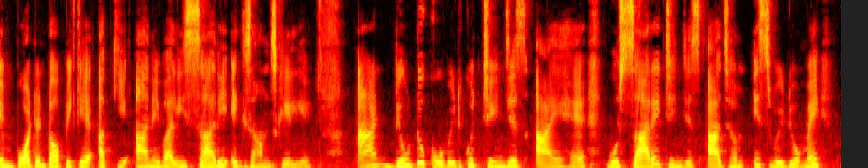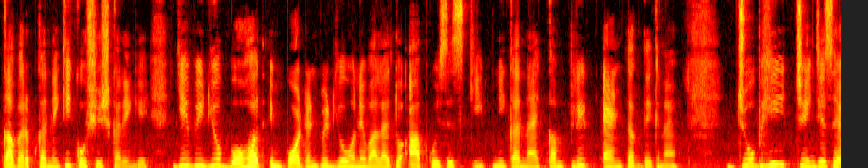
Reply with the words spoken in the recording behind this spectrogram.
इंपॉर्टेंट टॉपिक है आपकी आने वाली सारी एग्ज़ाम्स के लिए। एंड ड्यू टू कोविड कुछ चेंजेस आए हैं। वो सारे चेंजेस आज हम इस वीडियो में कवर अप करने की कोशिश करेंगे। ये वीडियो बहुत इंपॉर्टेंट वीडियो होने वाला है तो आपको इसे स्कीप नहीं करना है कंप्लीट एंड तक देखना है। जो भी चेंजेस है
